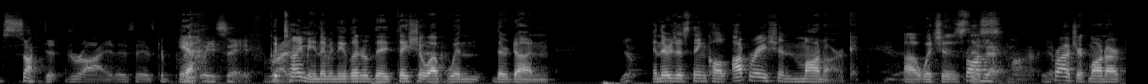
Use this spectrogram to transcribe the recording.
sucked it dry. They say it's completely safe. Good right. timing. I mean, they literally they, they show up when they're done. Yep. And there's this thing called Operation Monarch, uh, which is this- Project Monarch. yeah. Project Monarch.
